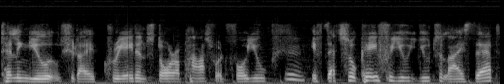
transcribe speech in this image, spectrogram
telling you should I create and store a password for you. If that's okay for you, utilize that.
